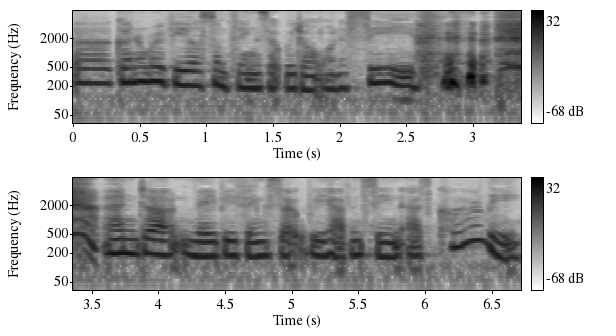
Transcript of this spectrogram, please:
uh, going to reveal some things that we don't want to see, and uh, maybe things that we haven't seen as clearly.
